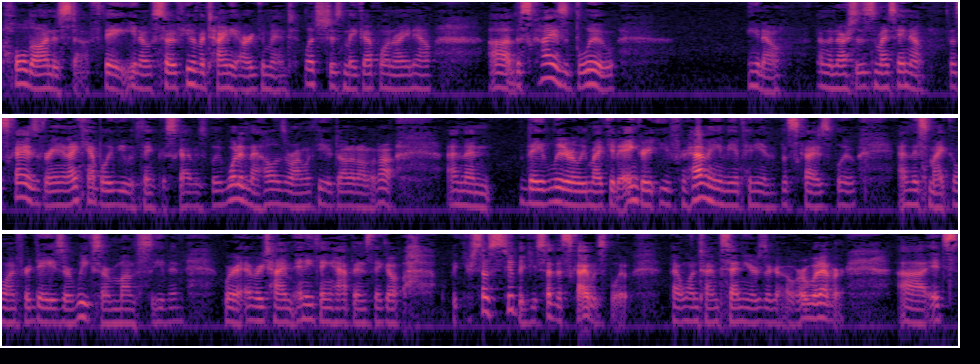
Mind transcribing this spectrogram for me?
hold on to stuff. They, you know, so if you have a tiny argument, let's just make up one right now. Uh, the sky is blue, you know, and the narcissist might say, no, the sky is green, and I can't believe you would think the sky was blue. What in the hell is wrong with you? Da da da da da. And then they literally might get angry at you for having the opinion that the sky is blue. And this might go on for days or weeks or months even, where every time anything happens, they go, oh, but you're so stupid. You said the sky was blue that one time 10 years ago or whatever. Uh, it's,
